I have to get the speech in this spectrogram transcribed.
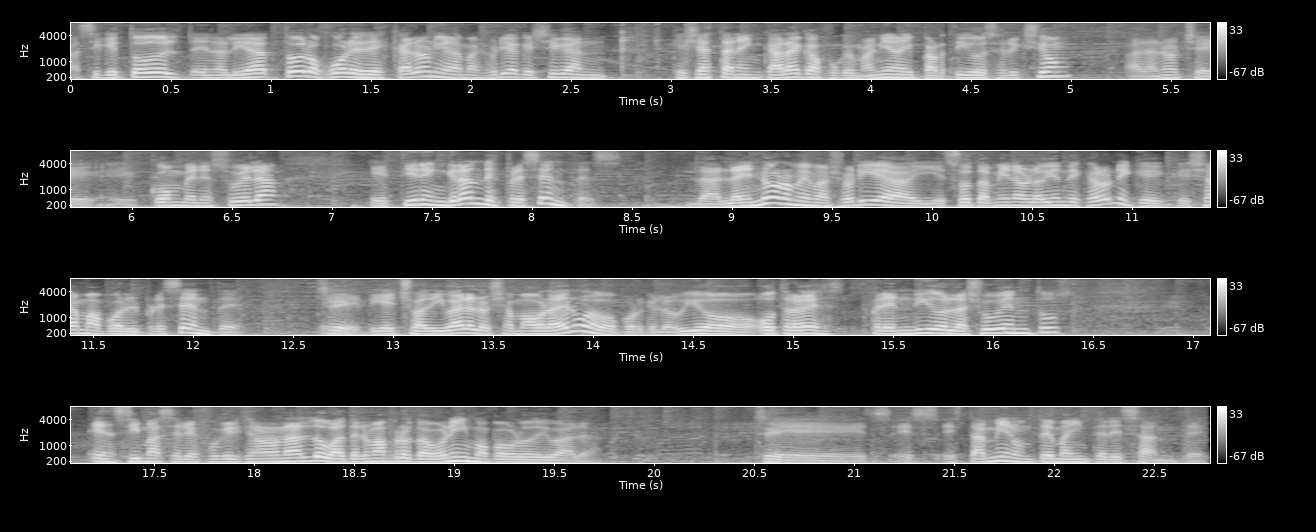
así que todo, el- en realidad, todos los jugadores de Escalón y la mayoría que llegan, que ya están en Caracas porque mañana hay partido de selección, a la noche eh, con Venezuela, tienen grandes presentes. La, la enorme mayoría, y eso también habla bien de Scaloni, que, que llama por el presente. Sí. De hecho, a Dybala lo llama ahora de nuevo porque lo vio otra vez prendido en la Juventus. Encima se le fue Cristiano Ronaldo, va a tener más protagonismo Pablo Dybala. Sí. Eh, es, es- es también un tema interesante.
